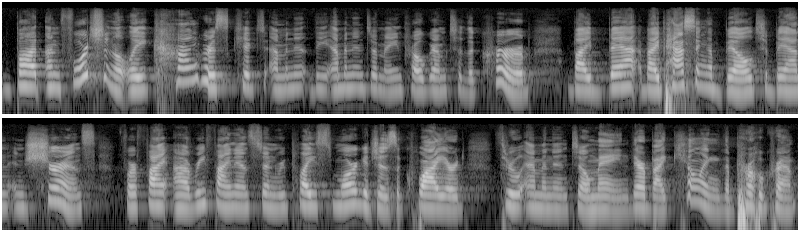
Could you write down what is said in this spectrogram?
But unfortunately, Congress kicked eminent, the eminent domain program to the curb by, by passing a bill to ban insurance for uh, refinanced and replaced mortgages acquired through eminent domain, thereby killing the program.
